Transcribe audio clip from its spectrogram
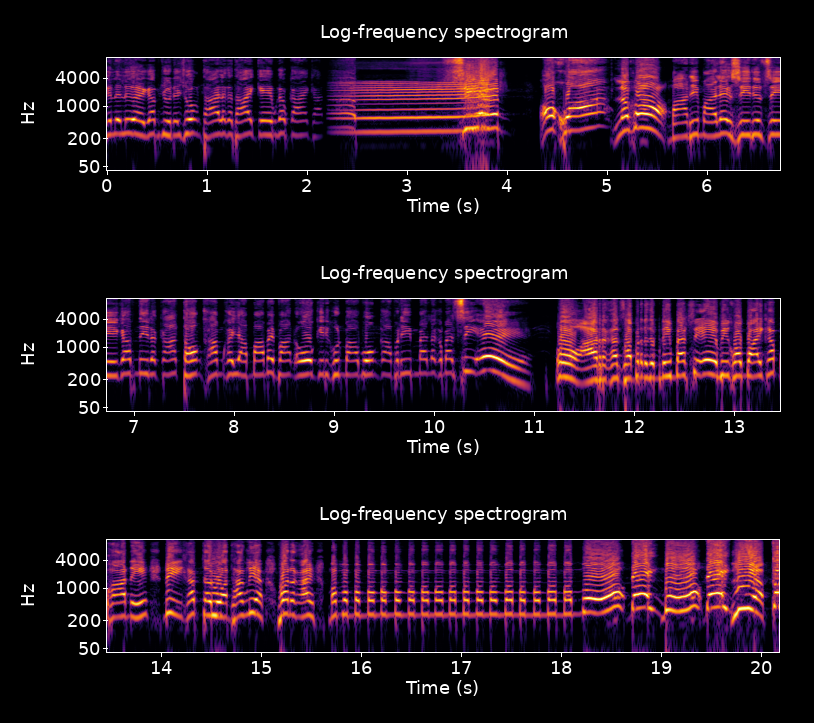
ขึ้นเรื่อยๆครับอยู่ในช่วงท้ายแล้วก็ท้ายเกมครับการแข่งขันเสีเสียยบบออกขวาแล้วก็มาที่หมายเลข 44 ครับนี่ละการทองคำขยับมาไม่ผ่านโอกินคุณบาวงกับพอดีแมทแล้วก็แมทซีเอโอ้อาร์คันสำหรับนี้แบทซีเอมีความไวครับพาหนีนี่ครับจรวดทางเรียบว่ายังไงมามามามามามามามามามามามามามามามาหมูเด้งหมูเด้งเรียบโก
